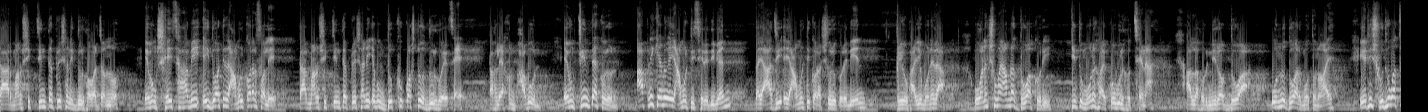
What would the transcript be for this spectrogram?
তার মানসিক চিন্তা প্রেশানি দূর হওয়ার জন্য এবং সেই সাহাবী এই দোয়াটির আমল করার ফলে তার মানসিক চিন্তা প্রেশানি এবং দুঃখ, কষ্ট দূর হয়েছে। তাহলে এখন ভাবুন এবং চিন্তা করুন, আপনি কেন এই আমলটি ছেড়ে দিবেন? তাই আজই এই আমলটি করা শুরু করে দিন। প্রিয় ভাই ও বোনেরা, অনেক সময় আমরা দোয়া করি, কিন্তু মনে হয় কবুল হচ্ছে না। আল্লাহর নীরব দোয়া অন্য দোয়ার মতো নয়। এটি শুধুমাত্র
